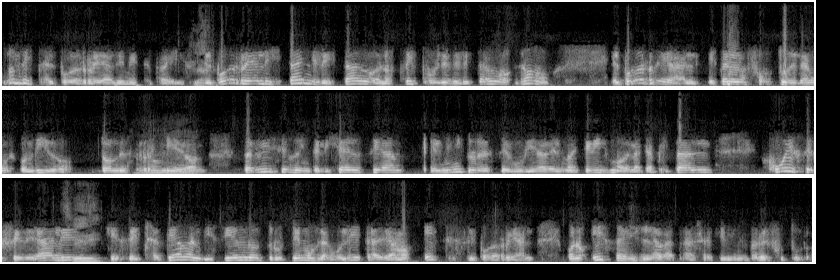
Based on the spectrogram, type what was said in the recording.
Dónde está el poder real en este país el poder real está en el Estado en los tres poderes del Estado no. El poder real está en la foto del agua escondido donde se reunieron servicios de inteligencia, el ministro de Seguridad del macrismo de la capital, jueces federales que se chateaban diciendo truquemos la boleta, digamos, este es el poder real. Bueno, esa es la batalla que viene para el futuro.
